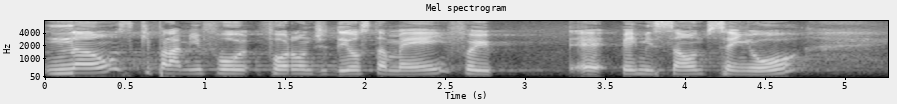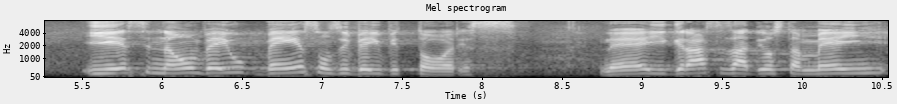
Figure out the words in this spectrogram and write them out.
nãos que para mim for, foram de Deus também, foi é, permissão do Senhor. E esse não veio bênçãos e veio vitórias. Né? E graças a Deus também,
